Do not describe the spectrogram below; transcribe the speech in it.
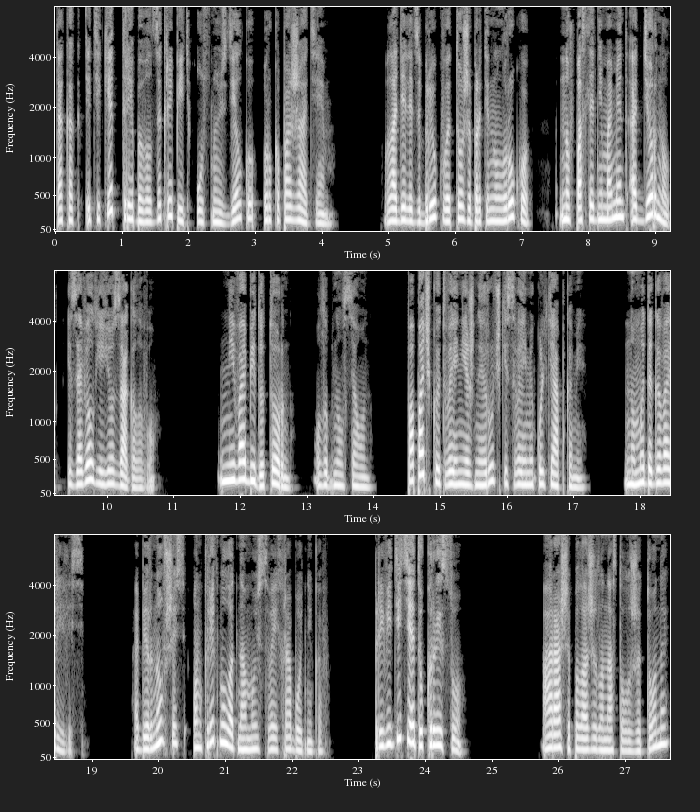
так как этикет требовал закрепить устную сделку рукопожатием. Владелец брюквы тоже протянул руку, но в последний момент отдернул и завел ее за голову. «Не в обиду, Торн», — улыбнулся он. «Попачкаю твои нежные ручки своими культяпками. Но мы договорились». Обернувшись, он крикнул одному из своих работников. «Приведите эту крысу!» Араши положила на стол жетоны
